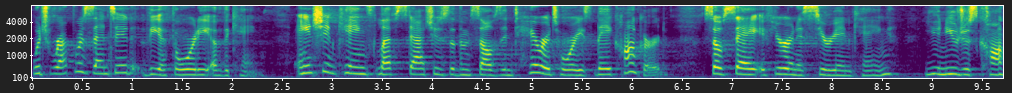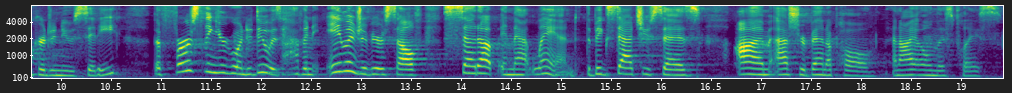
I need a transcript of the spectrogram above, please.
which represented the authority of the king. Ancient kings left statues of themselves in territories they conquered. So, say if you're an Assyrian king and you just conquered a new city, the first thing you're going to do is have an image of yourself set up in that land. The big statue says, I'm Ashurbanipal, and I own this place.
